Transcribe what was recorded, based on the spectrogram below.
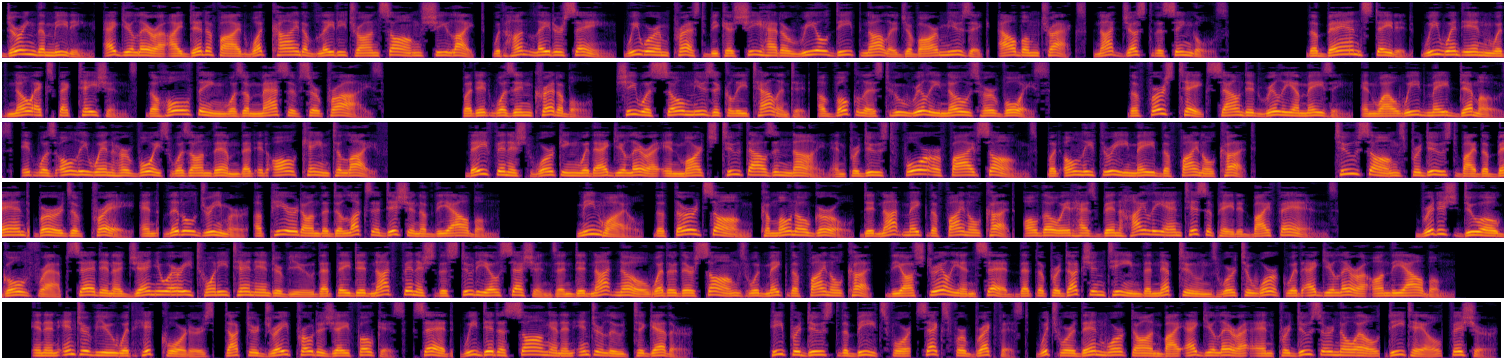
During the meeting, Aguilera identified what kind of Ladytron songs she liked, with Hunt later saying, We were impressed because she had a real deep knowledge of our music, album tracks, not just the singles. The band stated, We went in with no expectations, the whole thing was a massive surprise. But it was incredible. She was so musically talented, a vocalist who really knows her voice. The first takes sounded really amazing, and while we'd made demos, it was only when her voice was on them that it all came to life. They finished working with Aguilera in March 2009 and produced four or five songs, but only three made the final cut. Two songs produced by the band Birds of Prey and Little Dreamer appeared on the deluxe edition of the album. Meanwhile, the third song, Kimono Girl, did not make the final cut, although it has been highly anticipated by fans. British duo Goldfrapp said in a January 2010 interview that they did not finish the studio sessions and did not know whether their songs would make the final cut. The Australian said that the production team the Neptunes were to work with Aguilera on the album. In an interview with Hitquarters, Dr. Dre protege Focus, said, We did a song and an interlude together. He produced the beats for Sex for Breakfast, which were then worked on by Aguilera and producer Noel Detail Fisher.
